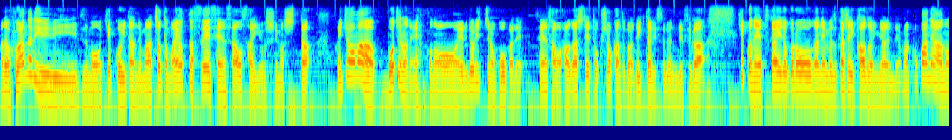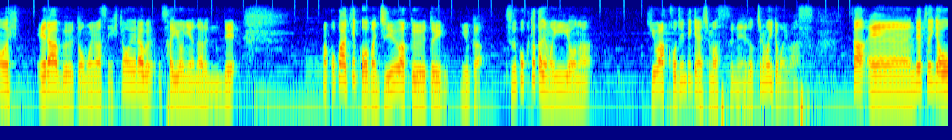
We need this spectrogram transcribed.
まあ、でも不安なリーズも結構いたんで、まあちょっと迷った末センサーを採用しました。一応まあ、墓地のね、このエルドリッチの効果でセンサーを剥がして特徴感とかできたりするんですが、結構ね、使いどころがね、難しいカードになるんで、まあここはね、あの、選ぶと思いますね。人を選ぶ採用にはなるんで、まあここは結構まあ自由枠というか、通告とかでもいいような気は個人的にはしますね。どっちでもいいと思います。さあ、えー、で、続いて黄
